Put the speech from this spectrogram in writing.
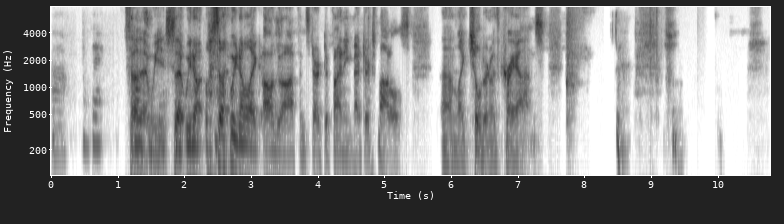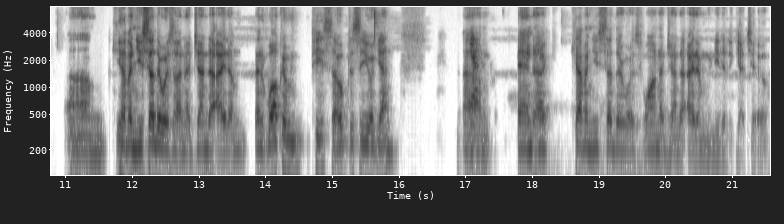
Ah, Okay, So Sounds that we, so that we don't, so that we don't like all go off and start defining metrics models um, like children with crayons. Um, Kevin, you said there was an agenda item and welcome, Peace. I hope to see you again. Yeah, Um, and uh, Kevin, you said there was one agenda item we needed to get to.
